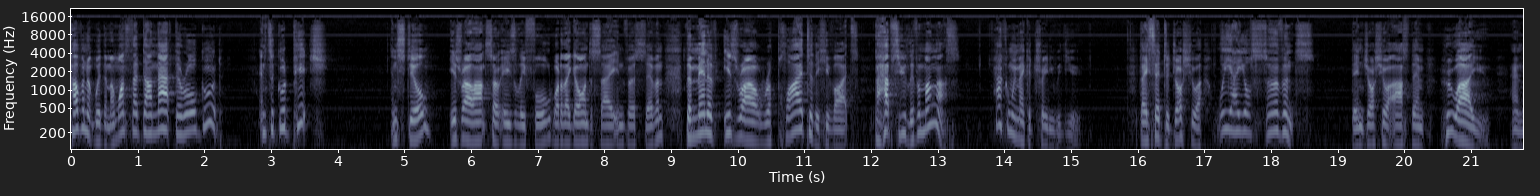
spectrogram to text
covenant with them. And once they've done that, they're all good. And it's a good pitch. And still, Israel aren't so easily fooled. What do they go on to say in verse 7? The men of Israel replied to the Hivites, Perhaps you live among us. How can we make a treaty with you? They said to Joshua, We are your servants. Then Joshua asked them, Who are you and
